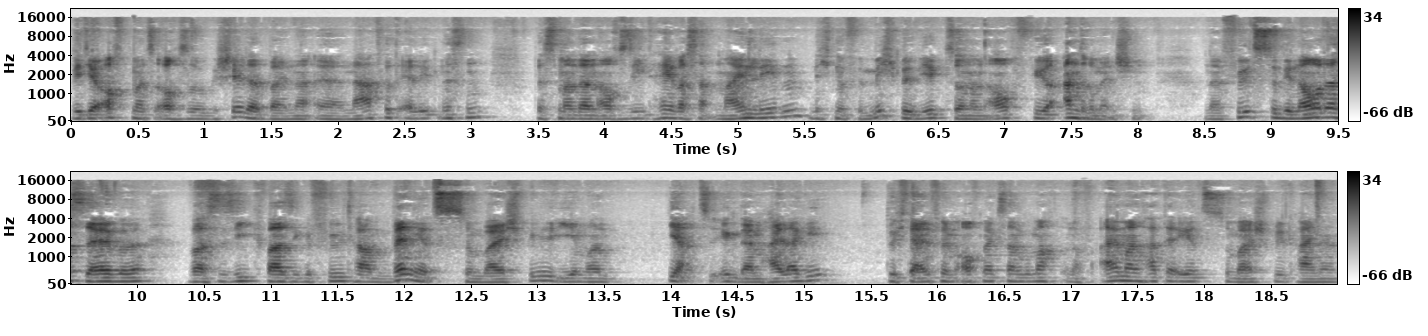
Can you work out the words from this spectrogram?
wird ja oftmals auch so geschildert bei Na äh, Nahtoderlebnissen, dass man dann auch sieht, hey, was hat mein Leben nicht nur für mich bewirkt, sondern auch für andere Menschen. Und dann fühlst du genau dasselbe, was sie quasi gefühlt haben, wenn jetzt zum Beispiel jemand ja, zu irgendeinem Heiler geht durch deinen Film aufmerksam gemacht und auf einmal hat er jetzt zum Beispiel keine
